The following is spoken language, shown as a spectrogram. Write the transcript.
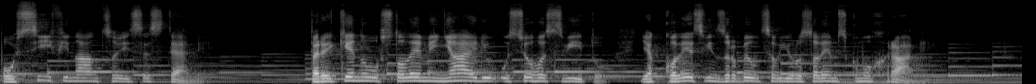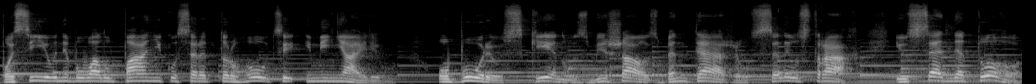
по всій фінансовій системі, перекинув столи міняйлів усього світу, як колись він зробив це в Єрусалимському храмі, посіяв небувалу паніку серед торговців і міняйлів, обурив, скинув, змішав, збентежив, вселив страх, і все для того,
